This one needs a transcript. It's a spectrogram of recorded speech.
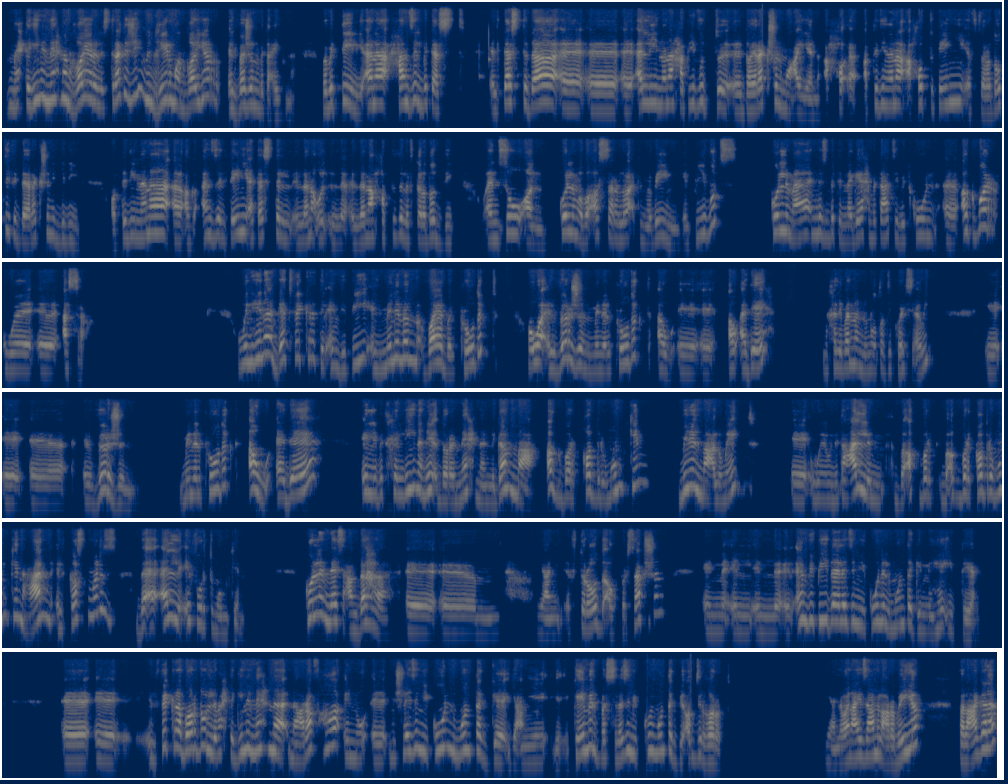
محتاجين إن إحنا نغير الاستراتيجي من غير ما نغير ال vision بتاعتنا. فبالتالي أنا هنزل ب test. ال test ده قال لي إن أنا ه pivot direction معين. أبتدي إن أنا أحط تاني افتراضاتي في ال direction الجديد. وأبتدي إن أنا أنزل تاني أ test اللي أنا اللي أنا حطيت الافتراضات دي. and so كل ما بقصر الوقت ما بين ال pivots كل ما نسبة النجاح بتاعتي بتكون أكبر واسرع ومن هنا جت فكرة ال MVP ال minimum viable product هو ال version من ال product أو أو أداة. نخلي بالنا من النقطة دي كويس قوي. version من ال product أو أداة اللي بتخلينا نقدر إن إحنا نجمع أكبر قدر ممكن من المعلومات ونتعلم بأكبر بأكبر قدر ممكن عن ال customers بأقل effort ممكن. كل الناس عندها يعني افتراض أو perception إن ال MVP ده لازم يكون المنتج النهائي بتاعي. الفكرة برضو اللي محتاجين إن إحنا نعرفها إنه مش لازم يكون منتج يعني كامل بس لازم يكون منتج بيقضي الغرض. يعني لو أنا عايزه أعمل عربية فالعجلة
